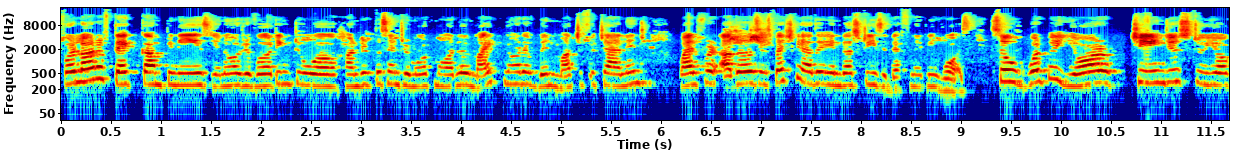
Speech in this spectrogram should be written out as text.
For a lot of tech companies, you know, reverting to a 100% remote model might not have been much of a challenge, while for others, especially other industries, it definitely was. So, what were your changes to your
